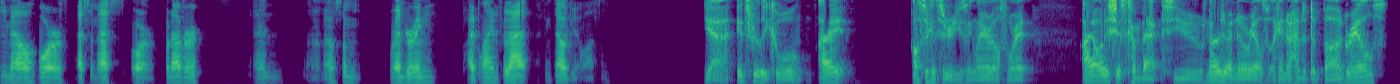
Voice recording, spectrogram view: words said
email or SMS or whatever. And I don't know, some rendering pipeline for that. I think that would be awesome. Yeah, it's really cool. I also considered using Laravel for it. I always just come back to not only do I know Rails, but like I know how to debug Rails,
